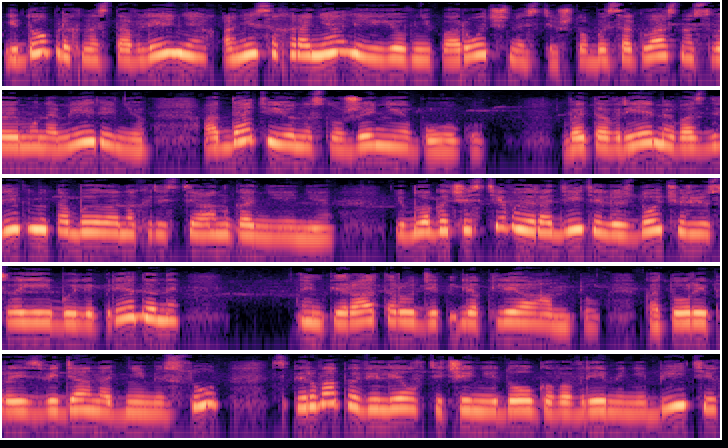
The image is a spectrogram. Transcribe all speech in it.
и добрых наставлениях, они сохраняли ее в непорочности, чтобы, согласно своему намерению, отдать ее на служение Богу. В это время воздвигнуто было на христиан гонение, и благочестивые родители с дочерью своей были преданы императору Диоклеанту, который, произведя над ними суд, сперва повелел в течение долгого времени бить их,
